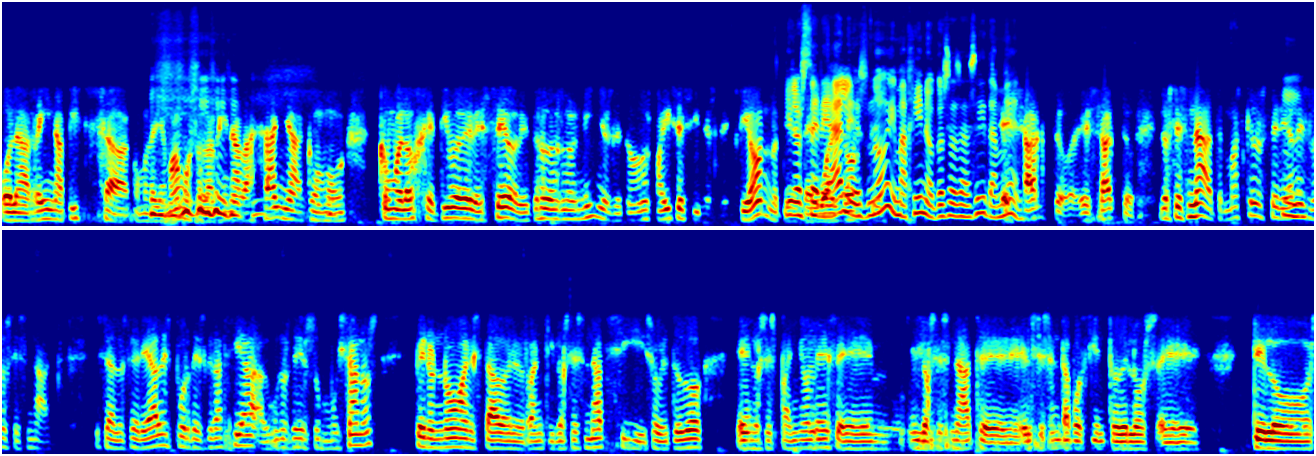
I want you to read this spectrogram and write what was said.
o la reina pizza, como la llamamos, o la reina lasaña, como, como el objetivo de deseo de todos los niños de todos los países sin excepción. No y los cereales, ¿no? Imagino, cosas así también. Exacto, exacto. Los snacks, más que los cereales, mm. los snacks. O sea, los cereales, por desgracia, algunos de ellos son muy sanos, pero no han estado en el ranking. Los snacks sí, sobre todo en los españoles, eh, los snacks, eh, el 60% de los... Eh, de los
